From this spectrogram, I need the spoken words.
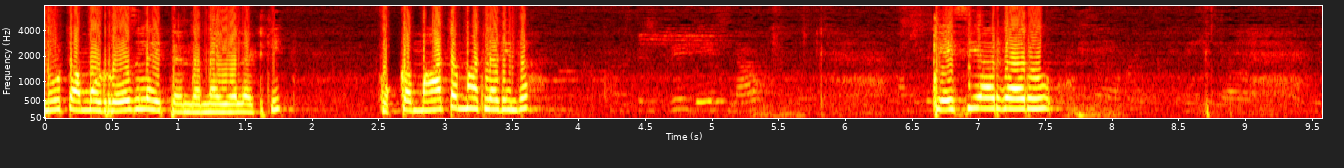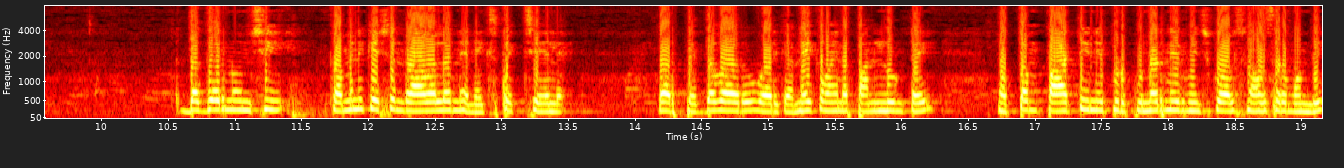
నూట మూడు రోజులు అయిపోయింది అన్న ఏలటికి ఒక్క మాట మాట్లాడిండ్రా? కేసీఆర్ గారు దగ్గర నుంచి కమ్యూనికేషన్ రావాలని నేను ఎక్స్పెక్ట్ చేయలే. వారు పెద్దవారు వారికి అనేకమైన పనులు ఉంటాయి మొత్తం పార్టీని ఇప్పుడు పునర్నిర్మించుకోవాల్సిన అవసరం ఉంది.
